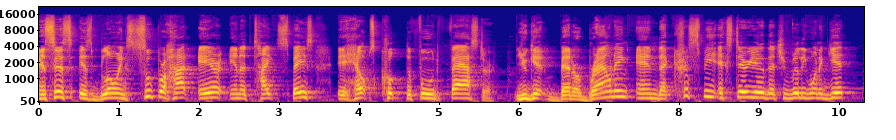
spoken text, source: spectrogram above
And since it's blowing super hot air in a tight space, it helps cook the food faster. You get better browning and that crispy exterior that you really wanna get.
